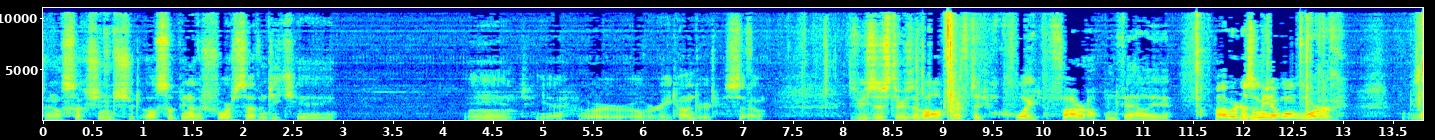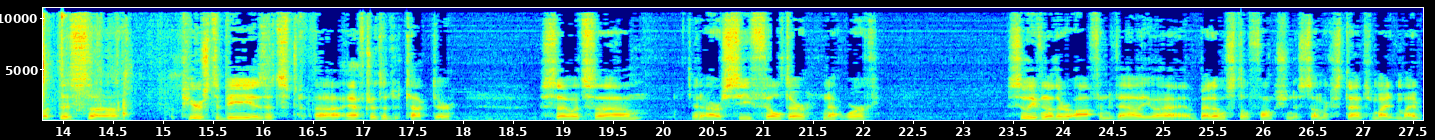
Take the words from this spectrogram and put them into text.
Final section should also be another 470k. And yeah, or over 800. So these resistors have all drifted quite far up in value. However, it doesn't mean it won't work. What this uh, appears to be is it's uh, after the detector. So it's um, an RC filter network. So even though they're off in value, I bet it will still function to some extent. It might might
